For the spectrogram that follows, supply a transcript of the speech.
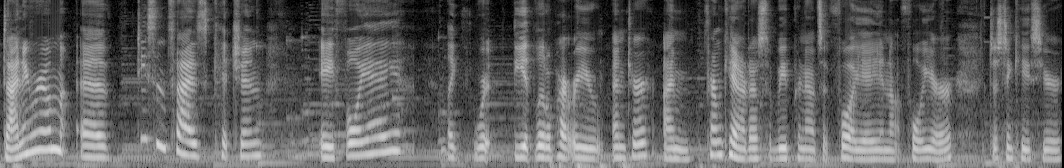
dining room, a decent sized kitchen, a foyer, like where the little part where you enter. I'm from Canada, so we pronounce it foyer and not foyer, just in case you're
